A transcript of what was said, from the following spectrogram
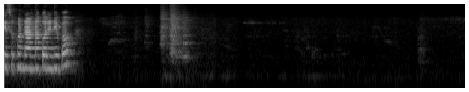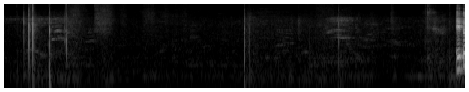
কিছুক্ষণ রান্না করে নিব। এই তো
